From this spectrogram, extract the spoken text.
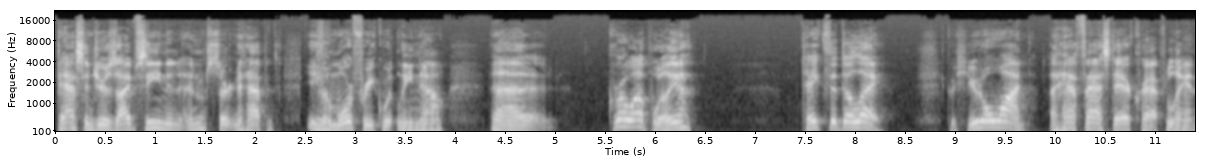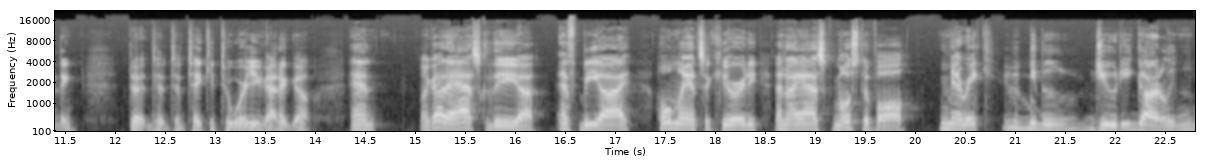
passengers I've seen, and, I'm certain it happens even more frequently now. Uh, grow up, will you? Take the delay, because you don't want a half-assed aircraft landing to, to, to, take you to where you got to go. And I got to ask the uh, FBI, Homeland Security, and I ask most of all, Merrick, Judy Garland,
